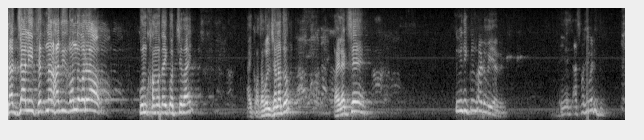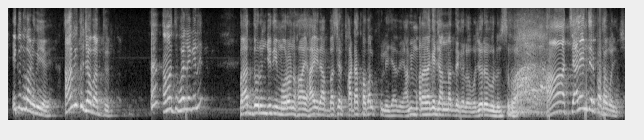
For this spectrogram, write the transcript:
দাজ্জালি ফেতনার হাদিস বন্ধ করে দাও। কোন ক্ষমতায় করছে ভাই? ভাই কথা বলছে না তো? ভয় লাগছে? তুমি দেখুন ঘাট ঢুকে যাবে। আশপাশে বাড়ি তো। কিন্তু ঘাট ঢুকে যাবে। আমি তো হ্যাঁ আমার তো ভয় লাগে না। বাদ ধরুন যদি মরণ হয় হাই আব্বাসের ফাটা কপাল খুলে যাবে। আমি মরার আগে জান্নাত দেখে নেব জোরে বলুন হ্যাঁ চ্যালেঞ্জের কথা বলছি।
